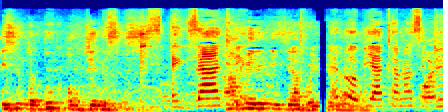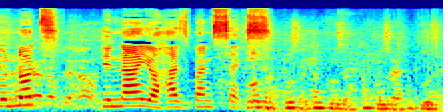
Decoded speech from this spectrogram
is in the book of Genesis. I Exactly. made it easier for you. Obi Akano said, do not deny your husband's sex. Closer, closer, come closer, come closer, come closer.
